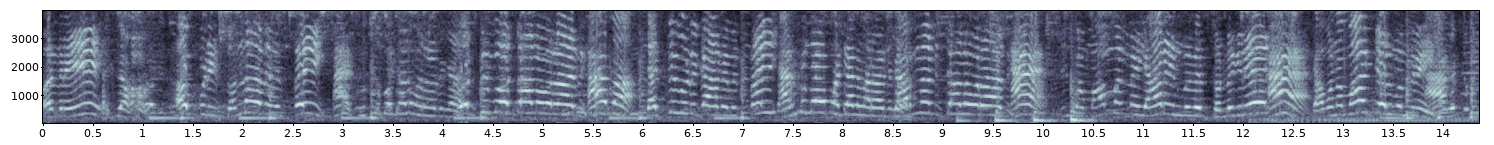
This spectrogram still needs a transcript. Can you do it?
மந்திரி அப்படி சொல்லாத வித்தை சுத்து போட்டாலும் வராதுங்க. சொத்து போட்டாலும் வராது. ஆமா. தச்சு கொடுக்காத வித்தை கருந்தே போட்டாலும் வராதுங்க. கர்நாடிச்சாலும் வராது. இந்த மாமன்ன யார் என்பதை சொல்லுகிறேன். கவனமா கேள் மந்திரி. ஆகட்டும்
